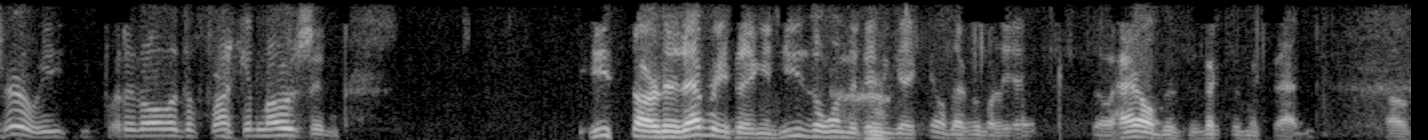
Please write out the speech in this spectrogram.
true. He, he put it all into fucking motion. He started everything, and he's the one that didn't get killed. Everybody else. So Harold is the Victor McFadden of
